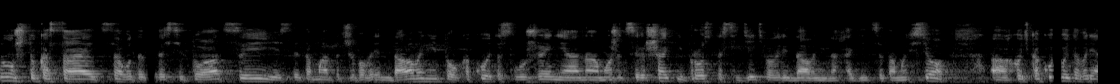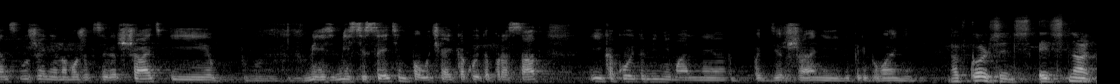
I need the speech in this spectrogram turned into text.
Ну, что касается вот этой ситуации, если это Матаджи во Вриндаване, то какое-то служение она может совершать, не просто сидеть во Вриндаване, находиться там и все. А, хоть какой-то вариант служения она может совершать и вместе с этим получать какой-то просад и какое-то минимальное поддержание или пребывание. Of course, it's, it's not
